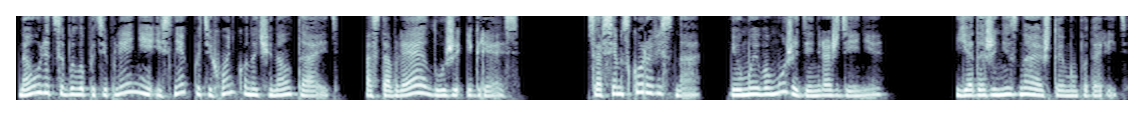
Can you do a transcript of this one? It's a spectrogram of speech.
На улице было потепление, и снег потихоньку начинал таять, оставляя лужи и грязь. Совсем скоро весна, и у моего мужа день рождения. Я даже не знаю, что ему подарить.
